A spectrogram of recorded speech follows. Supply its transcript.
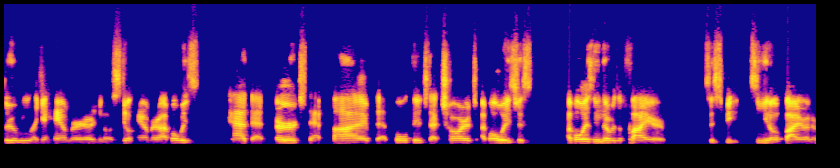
through me like a hammer, you know, a steel hammer. I've always had that urge, that vibe, that voltage, that charge. I've always just, I've always knew there was a fire to speak, to, you know, fire under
